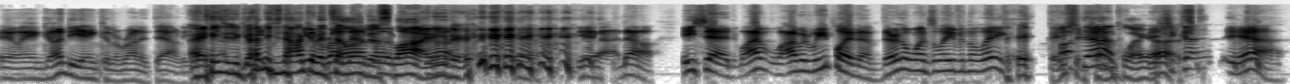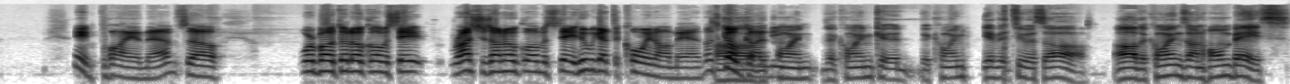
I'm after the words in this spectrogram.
You know, and Gundy ain't gonna run it down. either. Hey, he's, He- Gundy's not he going to gonna tell him to slide either. yeah, no. He said, "Why? Why would we play them? They're the ones leaving the league. they they should them. come play They us. should co- yeah, ain't playing them. So we're both on Oklahoma State. Rush is on Oklahoma State. Who we got the coin on, man? Let's go, Oh, Gundy. The coin, the coin could, the coin give it to us all. Oh, the coin's on home base.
